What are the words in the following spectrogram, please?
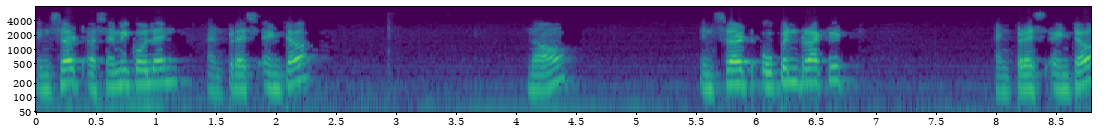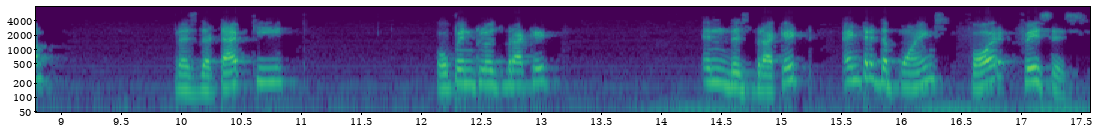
Insert a semicolon and press enter. Now insert open bracket and press enter. Press the tab key open close bracket. In this bracket, enter the points for faces.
